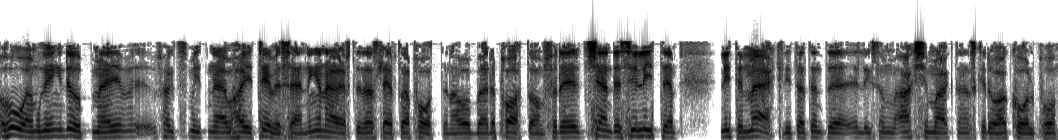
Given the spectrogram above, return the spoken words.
H&M ringde upp mig eh, faktiskt mitt när jag var i tv-sändningen här efter att ha släppt rapporterna och började prata om, för det kändes ju lite, lite märkligt att inte liksom aktiemarknaden ska då ha koll på,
